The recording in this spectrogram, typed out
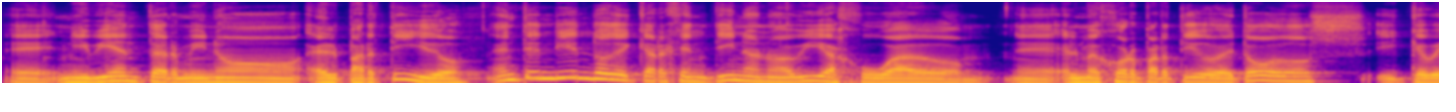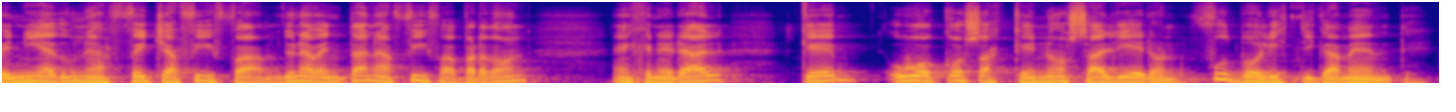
Eh, ni bien terminó el partido, entendiendo de que Argentina no había jugado eh, el mejor partido de todos y que venía de una fecha FIFA, de una ventana FIFA, perdón, en general, que hubo cosas que no salieron futbolísticamente.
